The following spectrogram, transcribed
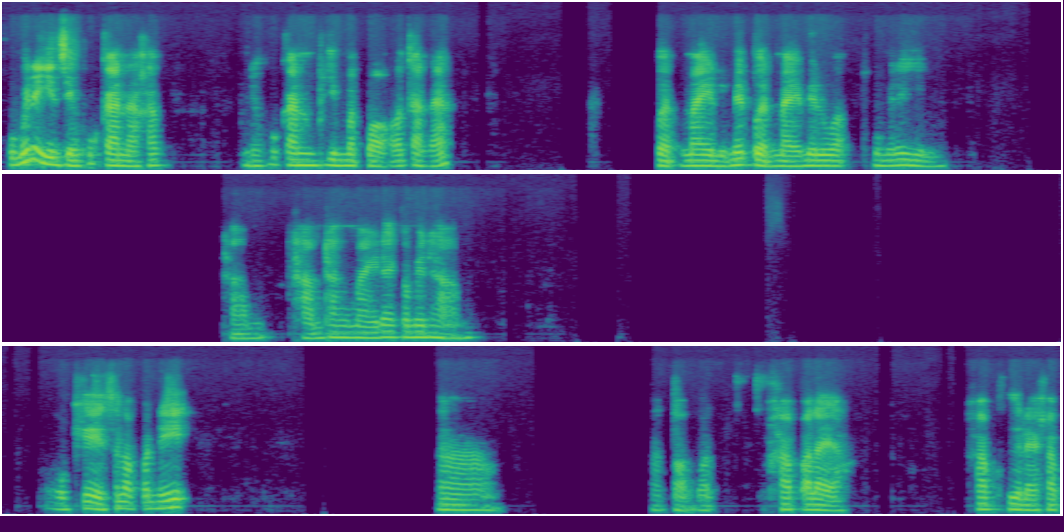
ครูไม่ได้ยินเสียงผู้กันนะครับ เดี๋ยวผู้กันพิมพ์มาบอกแล้วกันนะ เปิดไมค์หรือไม่เปิดไมค์ไม่รู้ครูไม่ได้ยิน ถามถามทางไมค์ได้ก็ไม่ถาม โอเคสำหรับวันนี้อ่า ตอบว่าครับอะไรอะ ครับคืออะไรครับ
